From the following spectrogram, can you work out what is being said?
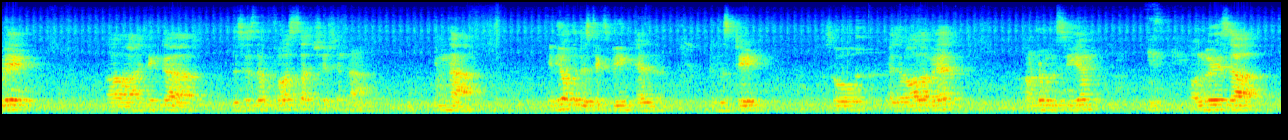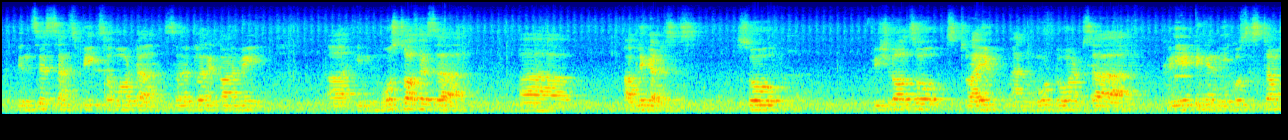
today, uh, I think uh, this is the first such session uh, in any of the districts being held in the state. So, as you're all aware, Honorable CM always uh, insists and speaks about uh, circular economy uh, in most of his public addresses. So, we should also strive and move towards uh, creating an ecosystem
